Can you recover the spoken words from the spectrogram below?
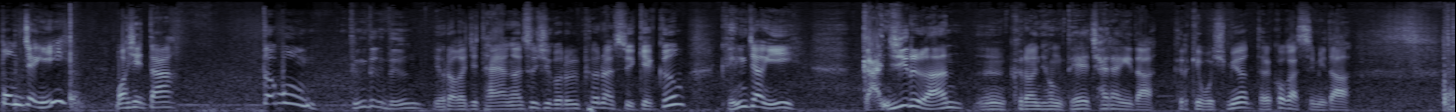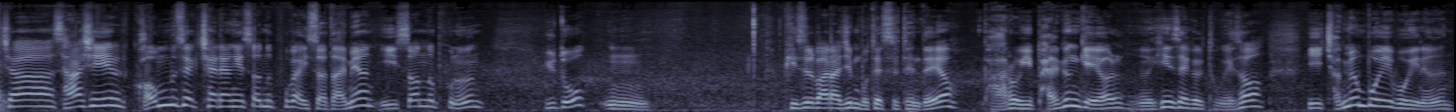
뽕쟁이 멋있다 떠봉 등등등 여러 가지 다양한 수식어를 표현할 수 있게끔 굉장히 간지르한 어, 그런 형태의 차량이다 그렇게 보시면 될 것 같습니다. 자 사실 검은색 차량에 썬루프가 있었다면 이 썬루프는 유독 음, 빛을 발하진 못했을 텐데요. 바로 이 밝은 계열 어, 흰색을 통해서 이 전면부에 보이는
